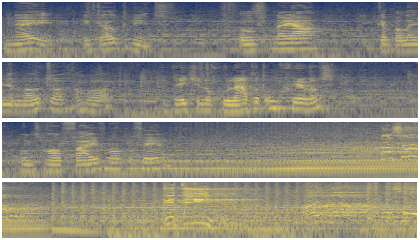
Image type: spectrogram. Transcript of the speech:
Nee, ik ook niet. Of, nou ja, ik heb alleen een motor gehoord. Weet je nog hoe laat dat ongeveer was? Rond half vijf ongeveer. Pas op! Kitty! Ayla, pas op!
